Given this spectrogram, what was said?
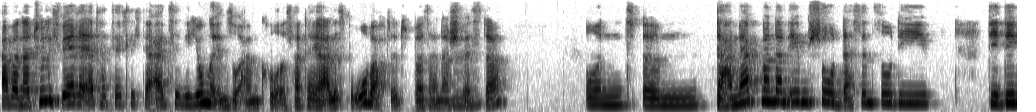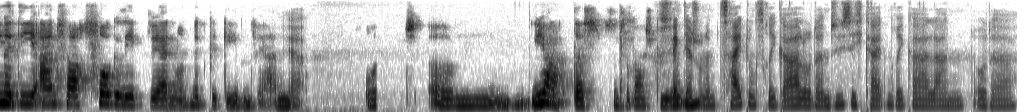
Aber natürlich wäre er tatsächlich der einzige Junge in so einem Kurs. Hat er ja alles beobachtet bei seiner mhm. Schwester. Und ähm, da merkt man dann eben schon, das sind so die, die Dinge, die einfach vorgelebt werden und mitgegeben werden. Ja. Und ähm, ja, das sind zum Beispiel. Das fängt ja schon im Zeitungsregal oder im Süßigkeitenregal an oder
